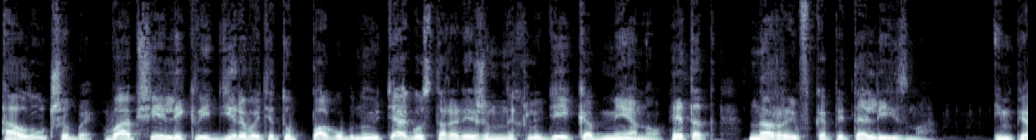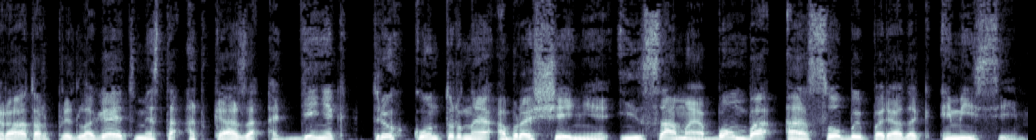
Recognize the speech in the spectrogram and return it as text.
а лучше бы вообще ликвидировать эту пагубную тягу старорежимных людей к обмену, этот нарыв капитализма. Император предлагает вместо отказа от денег трехконтурное обращение и самая бомба – особый порядок эмиссии.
